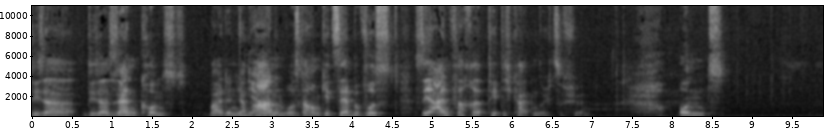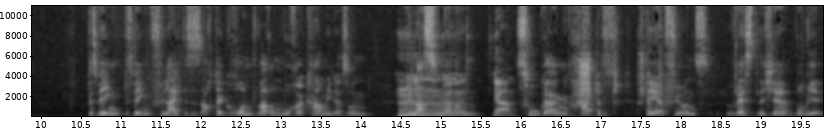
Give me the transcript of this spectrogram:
dieser, dieser Zen-Kunst bei den Japanern, Ja. wo es darum geht, sehr bewusst sehr einfache Tätigkeiten durchzuführen. Und deswegen, deswegen vielleicht ist es auch der Grund, warum Murakami da so einen gelasseneren Ja, Zugang hat, Stimmt, der für uns westliche, wo wir,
